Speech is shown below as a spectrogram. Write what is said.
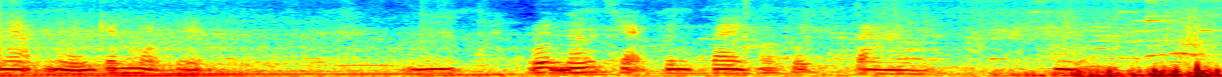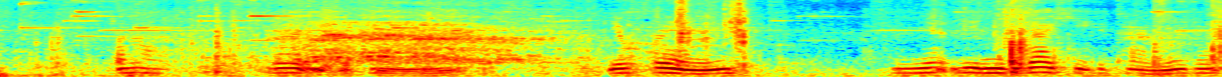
เนี่ยเหมือนกันหมดเลยเนี่ยรดน้ำแฉะเกินไปเขาก็จะตายอืมอ้าวเลือดอีกกระถางเดี๋ยวแฝงอันเนี้ยดินจะได้ขี่กระถางไหมครับ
